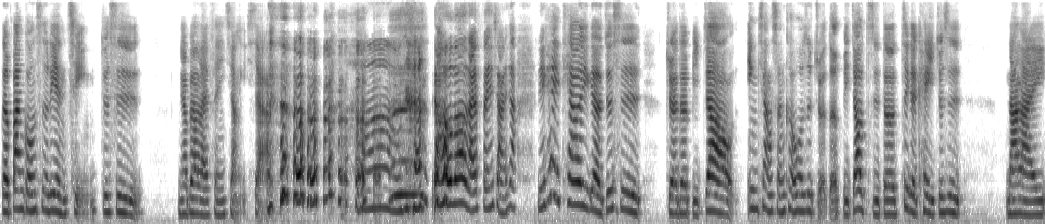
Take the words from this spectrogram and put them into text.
的办公室恋情，就是你要不要来分享一下？啊，要不要来分享一下？你可以挑一个，就是觉得比较印象深刻，或是觉得比较值得，这个可以就是拿来，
